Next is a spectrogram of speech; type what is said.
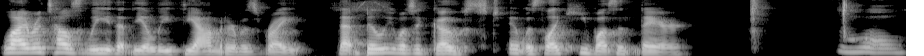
Lyra tells Lee that the alethiometer was right, that Billy was a ghost. It was like he wasn't there. Oh.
